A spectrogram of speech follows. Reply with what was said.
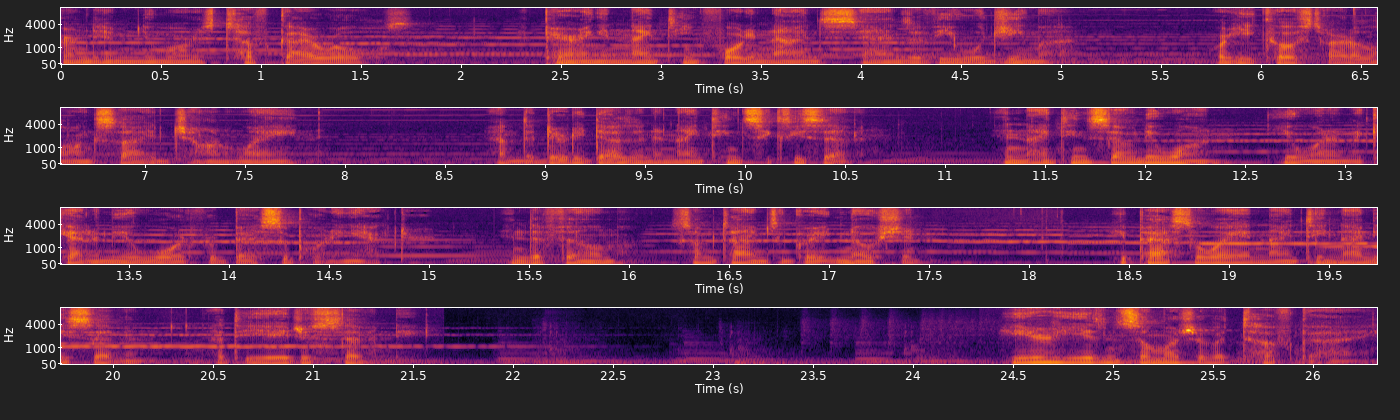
earned him numerous tough guy roles, appearing in 1949's Sands of Iwo Jima, where he co starred alongside John Wayne, and The Dirty Dozen in 1967. In 1971, he won an Academy Award for Best Supporting Actor in the film Sometimes a Great Notion. He passed away in 1997 at the age of 70. Here, he isn't so much of a tough guy,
